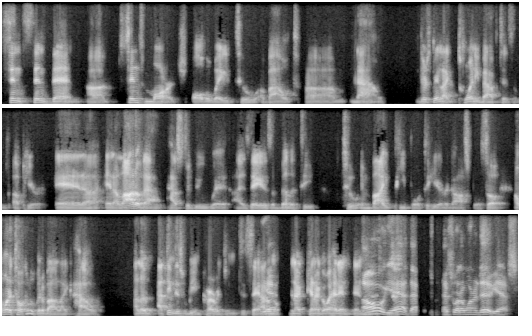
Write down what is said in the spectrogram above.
since since then, uh, since March all the way to about um, now, there's been like 20 baptisms up here, and uh, and a lot of that has to do with Isaiah's ability to invite people to hear the gospel. So I want to talk a little bit about like how I love. I think this would be encouraging to say. I don't know. Can I can I go ahead and? and Oh yeah, that, that's what I want to do. Yes.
